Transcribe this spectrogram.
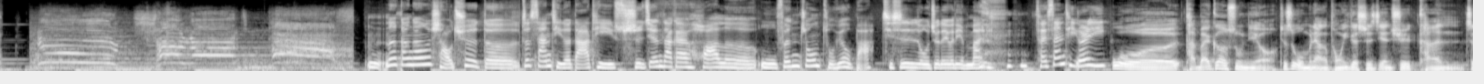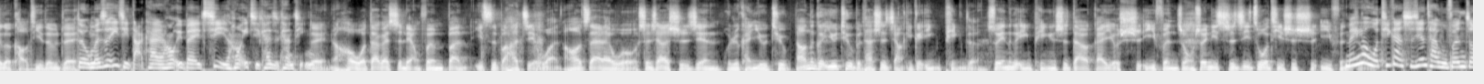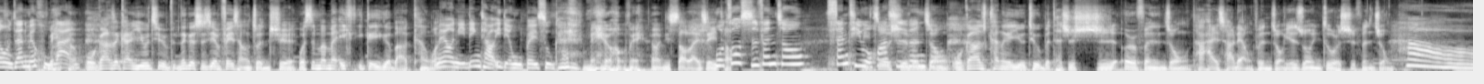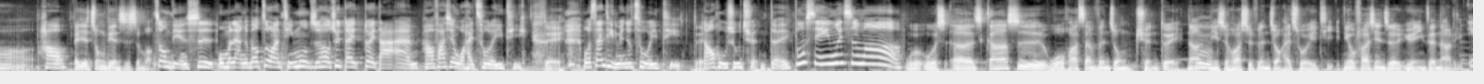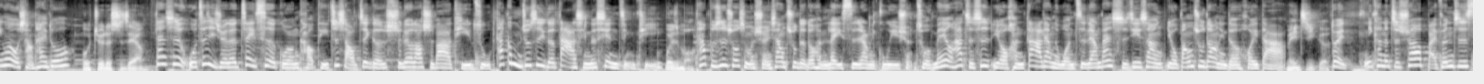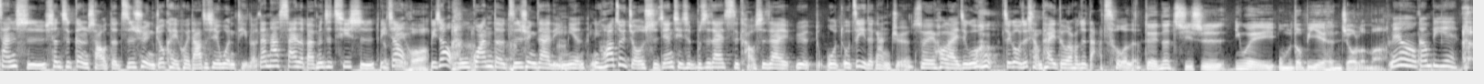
嗯，那刚刚小雀的这三题的答题时间大概花了五分钟左右吧。其实我觉得有点慢，才三题而已。我坦白告诉你哦，就是我们两个同一个时间去看这个考题，对不对？对，我们是一起打开，然后预备器，然后一起开始看题目。对，然后我大概是两分半一次把它解完，然后再来我剩下的时间我就看 YouTube，然后那个 YouTube 它是讲一个影评的，所以那个影评是大概有十一分钟，所以你实际做题。是十一分钟，没有，我体感时间才五分钟，你在那边胡 烂。我刚刚在看 YouTube，那个时间非常准确，我是慢慢一一个一个把它看完。没有，你一定调一点五倍速看。没有，没有，你少来这一套。我做十分钟，三题我花十分钟。我刚刚看那个 YouTube，它是十二分钟，它还差两分钟，也就是说你做了十分钟。好，好，而且重点是什么？重点是我们两个都做完题目之后去对对答案，然后发现我还错了一题。对，我三题里面就错了一题。对，然后胡。书全对，不行，为什么？我我是呃，刚刚是我花三分钟全对，那你是花十分钟还错一题，嗯，你有发现这原因在哪里？因为我想太多，我觉得是这样。但是我自己觉得这次的国文考题，至少这个十六到十八的题组，它根本就是一个大型的陷阱题。为什么？它不是说什么选项出的都很类似，让你故意选错，没有，它只是有很大量的文字量，但实际上有帮助到你的回答没几个。对，你可能只需要百分之三十甚至更少的资讯，你就可以回答这些问题了。但他塞了百分之七十比较 比较无关的资讯在里面，你花最久的时间其实不是在思考，是在阅读。我我自己的感觉，所以后来结果 结果我就想太多，然后就打错了。对，那其实因为我们都毕业很久了嘛，没有，刚毕业。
